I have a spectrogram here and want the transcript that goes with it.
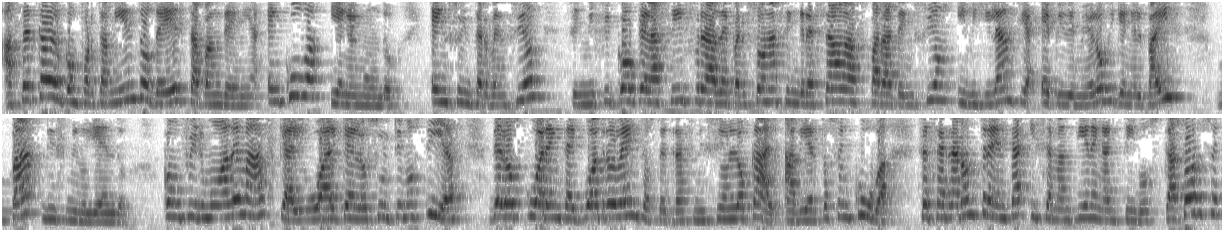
acerca del comportamiento de esta pandemia en Cuba y en el mundo. En su intervención, significó que la cifra de personas ingresadas para atención y vigilancia epidemiológica en el país va disminuyendo. Confirmó además que al igual que en los últimos días, de los 44 eventos de transmisión local abiertos en Cuba, se cerraron 30 y se mantienen activos 14,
